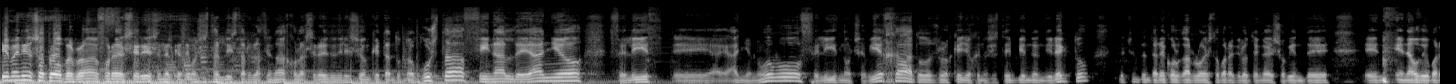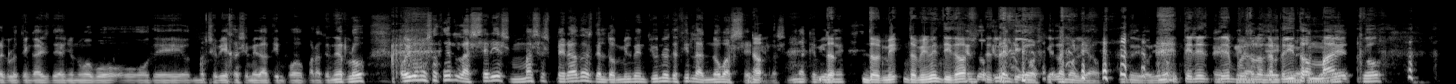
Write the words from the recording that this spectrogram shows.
Bienvenidos a todo el programa de Fuera de Series en el que hacemos estas listas relacionadas con las series de televisión que tanto nos gusta. Final de año, feliz eh, año nuevo, feliz Nochevieja a todos los aquellos que nos estéis viendo en directo. De hecho, intentaré colgarlo esto para que lo tengáis o bien de, en, en audio para que lo tengáis de año nuevo o de Nochevieja si me da tiempo para tenerlo. Hoy vamos a hacer las series más esperadas del 2021, es decir, las nuevas series. No, la semana que viene. Do- 2000 2022. El 2022, ya la hemos liado. ¿qué te digo yo? Tienes, tienes puesto los cartelitos mal.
